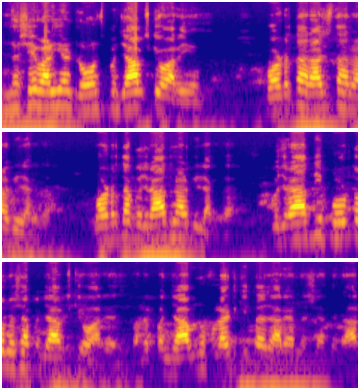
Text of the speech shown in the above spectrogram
ਨਸ਼ੇ ਵਾਲੀਆਂ ਡਰੋਨਸ ਪੰਜਾਬ 'ਚ ਕਿਉਂ ਆ ਰਹੀਆਂ? ਬਾਰਡਰ ਤਾਂ ਰਾਜਸਥਾਨ ਨਾਲ ਵੀ ਲੱਗਦਾ। ਬਾਰਡਰ ਤਾਂ ਗੁਜਰਾਤ ਨਾਲ ਵੀ ਲੱਗਦਾ। ਗੁਜਰਾਤ ਦੀ ਪੋਰਟ ਤੋਂ ਨਸ਼ਾ ਪੰਜਾਬ 'ਚ ਕਿਉਂ ਆ ਰਿਹਾ ਜੀ? ਮਤਲਬ ਪੰਜਾਬ ਨੂੰ ਫਲੱਡ ਕੀਤਾ ਜਾ ਰਿਹਾ ਨਸ਼ਿਆਂ ਦੇ ਨਾਲ।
